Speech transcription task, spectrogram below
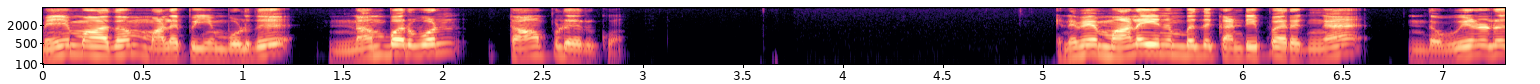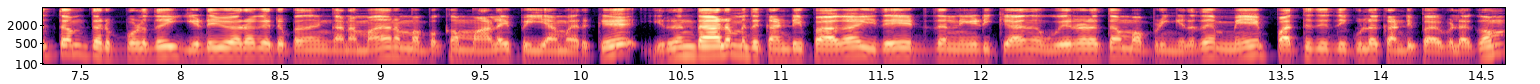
மே மாதம் மழை பெய்யும் பொழுது நம்பர் ஒன் டாப்பில் இருக்கும். எனவே மழை என்பது கண்டிப்பாக இருக்குங்க. இந்த உயரழுத்தம் தற்பொழுது இடையூறாக இருப்பதன் காரணமாக நம்ம பக்கம் மழை பெய்யாமல் இருக்குது இருந்தாலும் இது கண்டிப்பாக இதே இடத்தில் நீடிக்காத உயரழுத்தம் அப்படிங்கிறது மே பத்து தேதிக்குள்ளே கண்டிப்பாக விலகும்.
